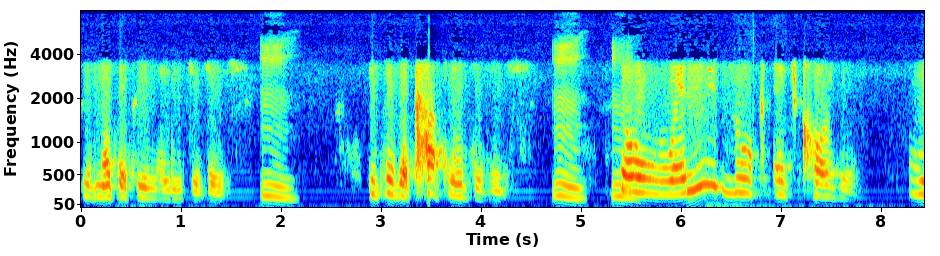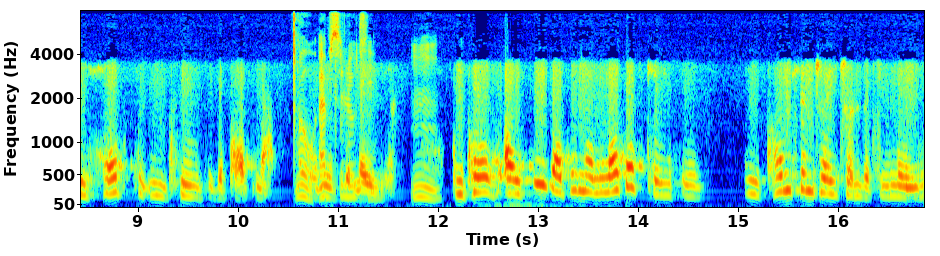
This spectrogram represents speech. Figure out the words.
is not a female disease. Mm. It is a couple disease. Mm. So when we look at causes, we have to include the partner. Oh, who is the absolutely. Mm. Because I see that in a lot of cases, we concentrate on the female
